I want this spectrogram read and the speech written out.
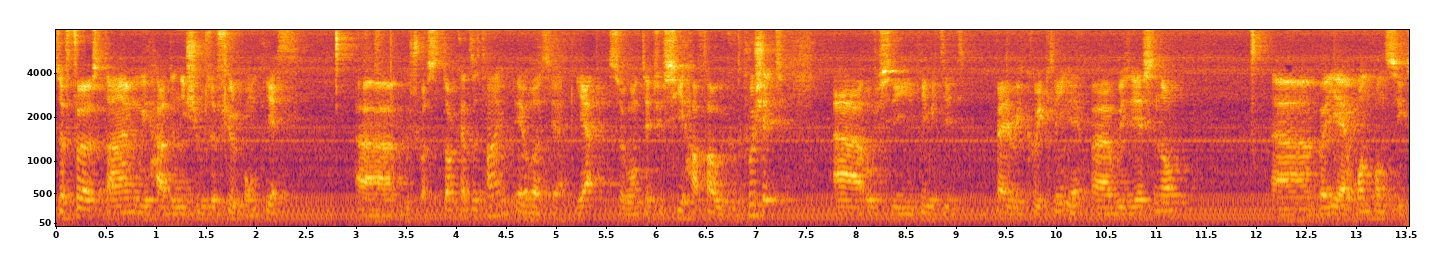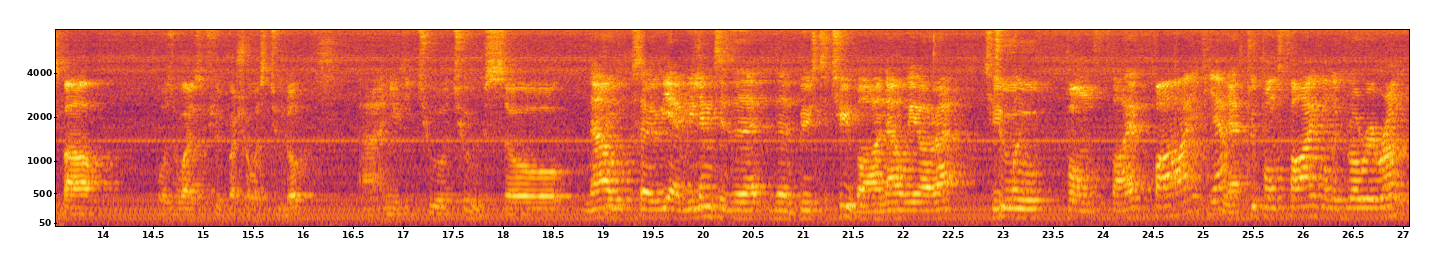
The first time we had an issue with the fuel pump, yes, uh, which was stuck at the time. it was. Yeah. Yeah, so we wanted to see how far we could push it. Uh, obviously limited very quickly Yeah. uh, with the ethanol. Uh, but yeah, 1.6 bar, otherwise the fuel pressure was too low. Uh, and you did 202. So Now, so yeah, we limited the, the boost to 2 bar. Now we are at 2.5. 2.5, yeah, Yeah. 2.5 on the glory run.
